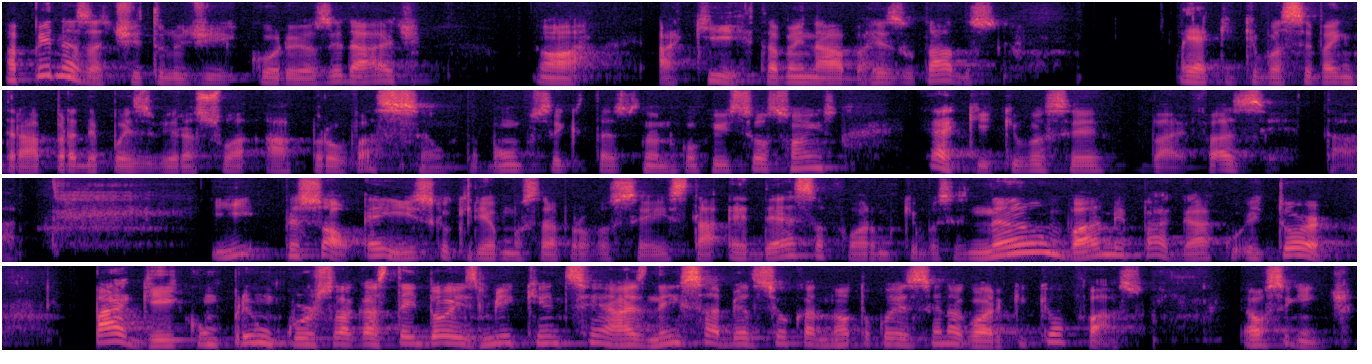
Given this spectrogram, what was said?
Apenas a título de curiosidade, ó, aqui, também na aba resultados, é aqui que você vai entrar para depois ver a sua aprovação, tá bom? Você que está estudando Conquiste Seus Sonhos, é aqui que você vai fazer, tá? E, pessoal, é isso que eu queria mostrar para vocês, tá? É dessa forma que vocês não vai me pagar. Heitor, paguei, comprei um curso lá, gastei R$ 2.500, nem sabia do seu canal, tô conhecendo agora. O que, que eu faço? É o seguinte,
